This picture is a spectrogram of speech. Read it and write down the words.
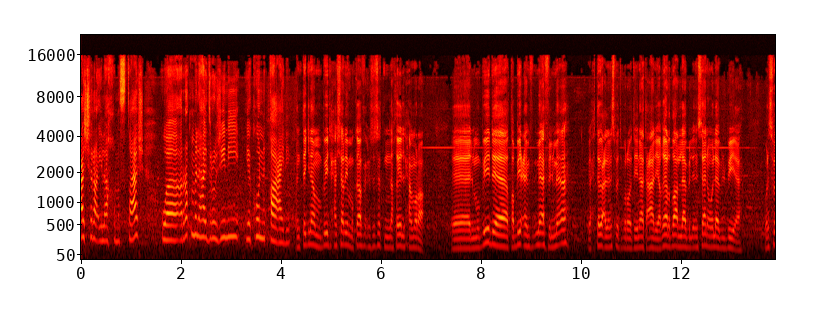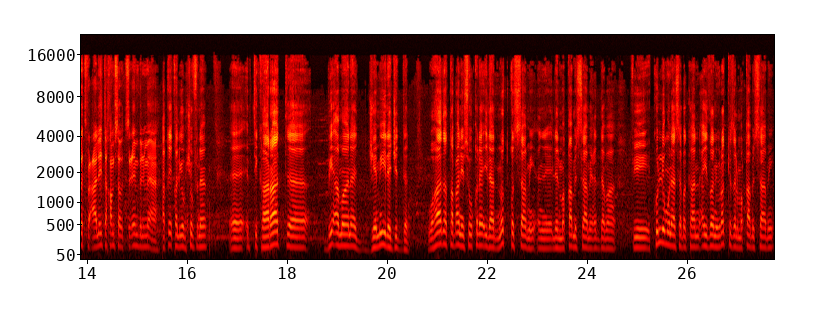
10 إلى 15 والرقم الهيدروجيني يكون قاعدي انتجنا مبيد حشري مكافح لسوسة النخيل الحمراء. آه، المبيد طبيعي 100% يحتوي على نسبة بروتينات عالية غير ضار لا بالإنسان ولا بالبيئة. ونسبة فعاليته 95% حقيقة اليوم شفنا آه، ابتكارات آه، بأمانة جميلة جدا. وهذا طبعا يسوقنا إلى النطق السامي يعني للمقام السامي عندما في كل مناسبة كان أيضا يركز المقام السامي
